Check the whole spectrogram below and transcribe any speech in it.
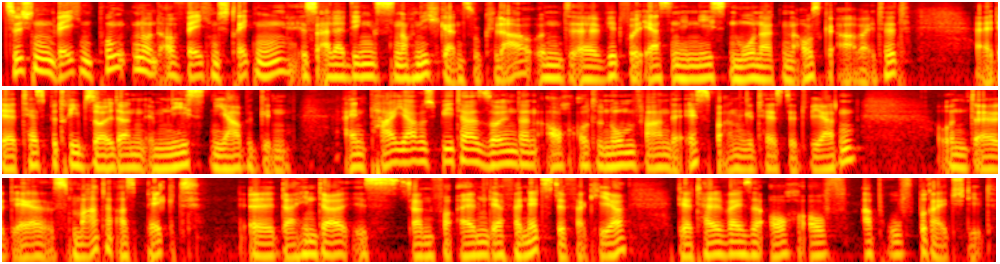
Zwischen welchen Punkten und auf welchen Strecken ist allerdings noch nicht ganz so klar und äh, wird wohl erst in den nächsten Monaten ausgearbeitet. Äh, der Testbetrieb soll dann im nächsten Jahr beginnen. Ein paar Jahre später sollen dann auch autonom fahrende S-Bahnen getestet werden. Und äh, der smarte Aspekt äh, dahinter ist dann vor allem der vernetzte Verkehr, der teilweise auch auf Abruf bereitsteht.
